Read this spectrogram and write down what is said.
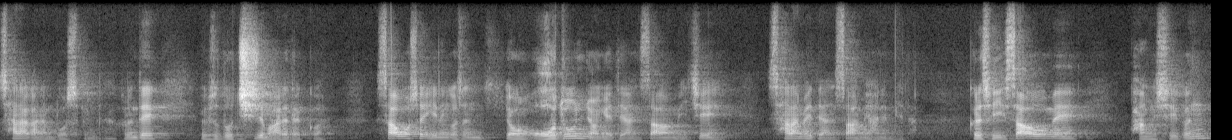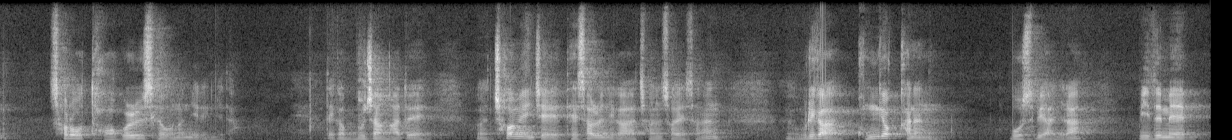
살아가는 모습입니다. 그런데 여기서 놓치지 말아야 될 것. 싸워서 이기는 것은 영, 어두운 영에 대한 싸움이지 사람에 대한 싸움이 아닙니다. 그래서 이 싸움의 방식은 서로 덕을 세우는 일입니다. 내가 무장하되 어, 처음에 이제 데살로니가 전서에서는 우리가 공격하는 모습이 아니라 믿음의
